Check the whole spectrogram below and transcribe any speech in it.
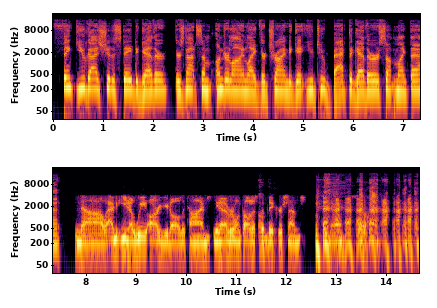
think you guys should have stayed together? There's not some underlying, like they're trying to get you two back together or something like that? No, I mean, you know, we argued all the time. You know, everyone called us the Bickersons. You know, so. I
